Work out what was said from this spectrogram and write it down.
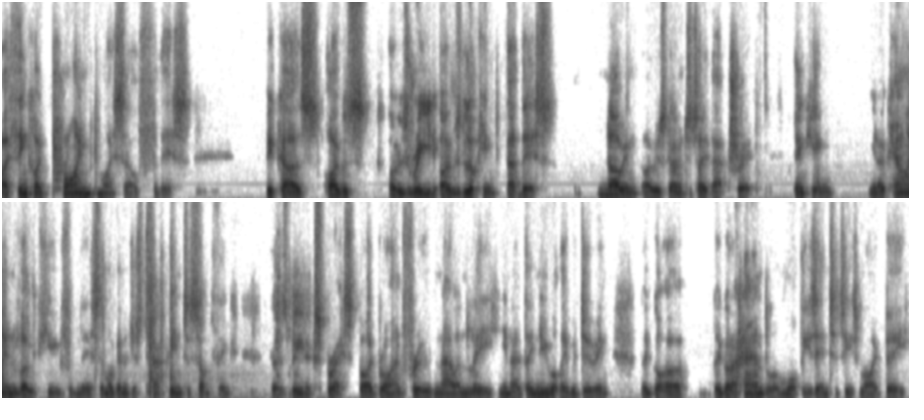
i think I'd primed myself for this because i was i was read i was looking at this knowing i was going to take that trip thinking you know can i invoke you from this? Am i going to just tap into something that has been expressed by Brian Froud and Alan Lee. You know, they knew what they were doing. They've got a they've got a handle on what these entities might be.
